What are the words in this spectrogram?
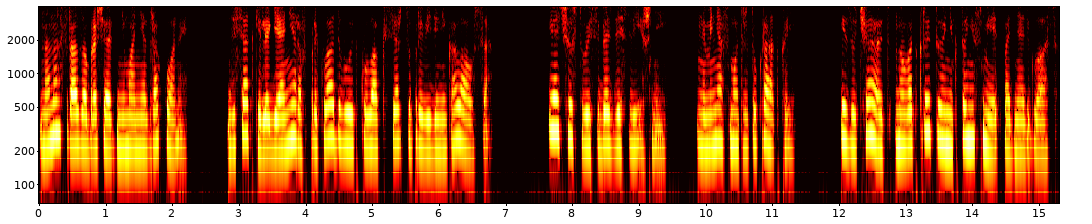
На нас сразу обращают внимание драконы. Десятки легионеров прикладывают кулак к сердцу при виде Николауса. Я чувствую себя здесь лишней. На меня смотрят украдкой. Изучают, но в открытую никто не смеет поднять глаз.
